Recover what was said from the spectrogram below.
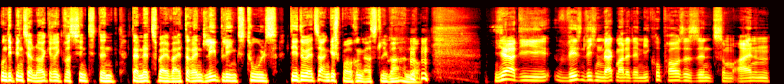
Und ich bin sehr neugierig, was sind denn deine zwei weiteren Lieblingstools, die du jetzt angesprochen hast, lieber Anno? Ja, die wesentlichen Merkmale der Mikropause sind zum einen,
